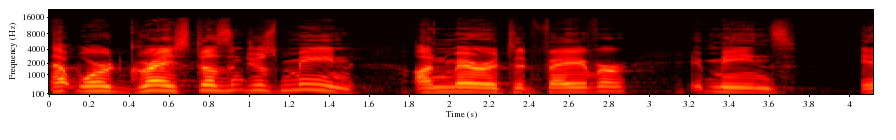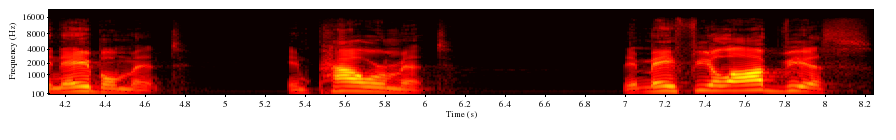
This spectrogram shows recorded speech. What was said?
That word grace doesn't just mean unmerited favor, it means enablement, empowerment, it may feel obvious,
